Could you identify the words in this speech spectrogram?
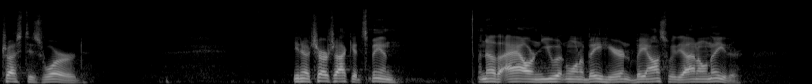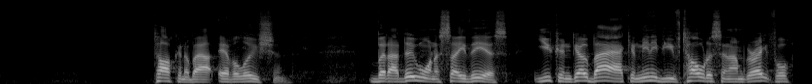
trust His Word. You know, church, I could spend another hour and you wouldn't want to be here, and to be honest with you, I don't either. Talking about evolution. But I do want to say this. You can go back, and many of you have told us, and I'm grateful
